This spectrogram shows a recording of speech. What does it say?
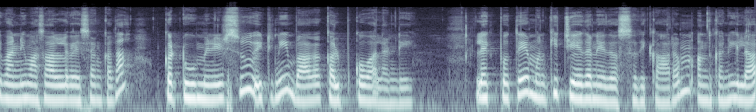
ఇవన్నీ మసాలాలు వేసాం కదా. ఒక టూ మినిట్స్ వీటిని బాగా కలుపుకోవాలండి. లేకపోతే మనకి చేదు అనేది వస్తుంది కారం. అందుకని ఇలా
